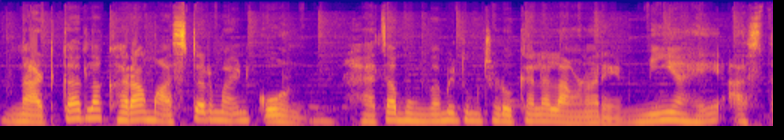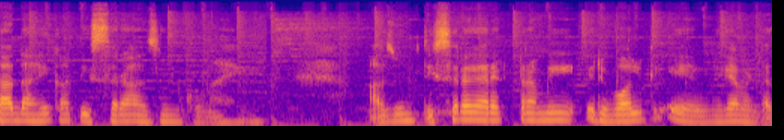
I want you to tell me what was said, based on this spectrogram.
नाटकातला खरा मास्टर माइंड कोण? ह्याचा भुंगा मी तुमच्या डोक्याला लावणार आहे. मी आहे आस्ताद आहे का तिसरा अजून कोण आहे? अजून तिसरं कॅरेक्टर आम्ही रिव्हॉल्व काय म्हणतात?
